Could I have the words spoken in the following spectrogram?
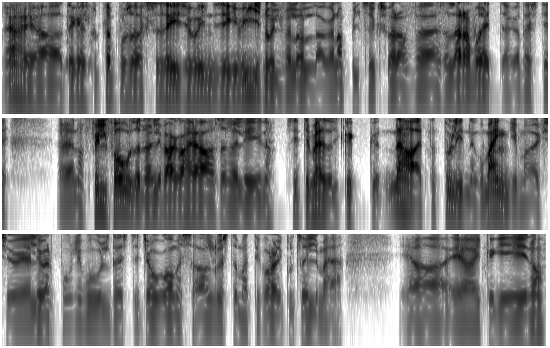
jah, ja tegelikult lõpus oleks see seis ju võinud isegi viis-null veel olla, aga napilt see üks värav äh, seal ära võeti, aga tõesti äh, noh, Phil Foden oli väga hea, seal oli noh, City mehed olid kõik näha, et nad tulid nagu mängima, eks ju, ja Liverpooli puhul tõesti, Joe Gomez seal alguses tõmmati korralikult sõlme ja ja, ja ikkagi noh,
